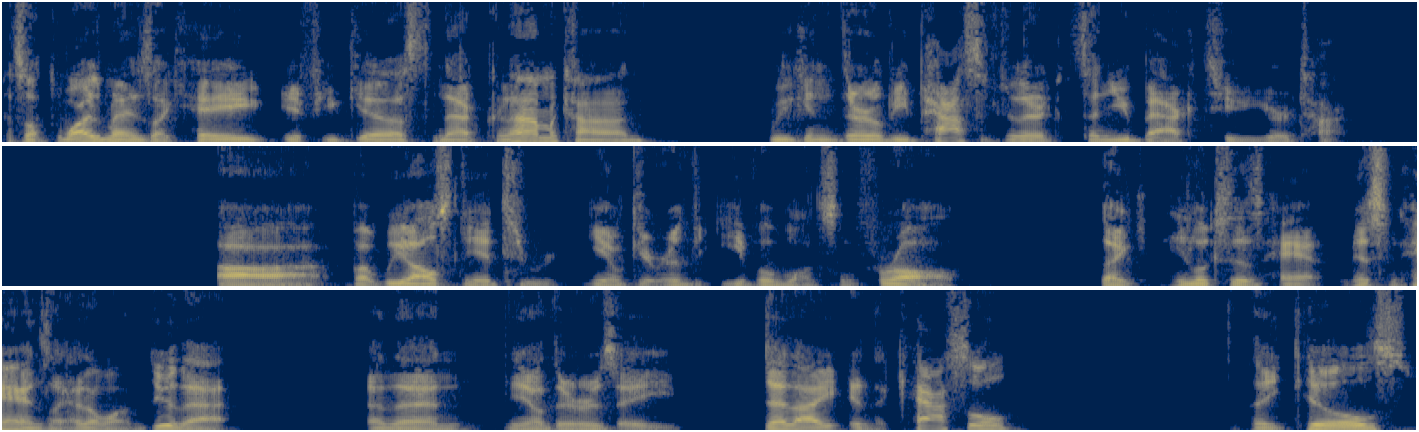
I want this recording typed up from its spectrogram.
consults the wise man. He's like, hey, if you get us the Necronomicon, we can, there'll be passage there that can send you back to your time. Uh, but we also need to, you know, get rid of the evil once and for all. Like he looks at his hand, missing hands, like I don't want to do that. And then, you know, there is a deadite in the castle that he kills,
